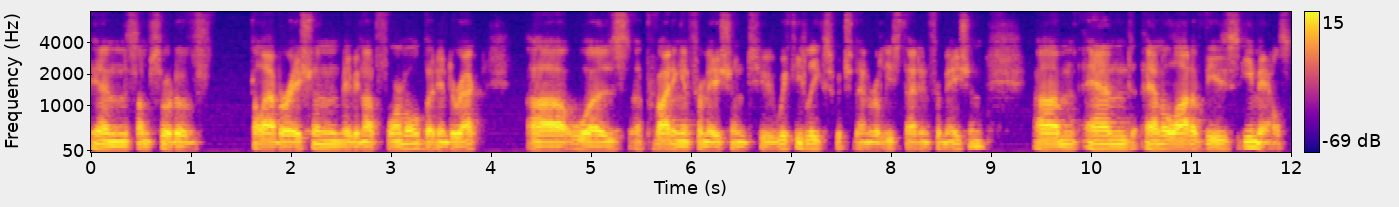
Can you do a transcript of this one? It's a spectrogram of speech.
in some sort of collaboration, maybe not formal, but indirect, uh, was uh, providing information to WikiLeaks, which then released that information, um, and and a lot of these emails.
